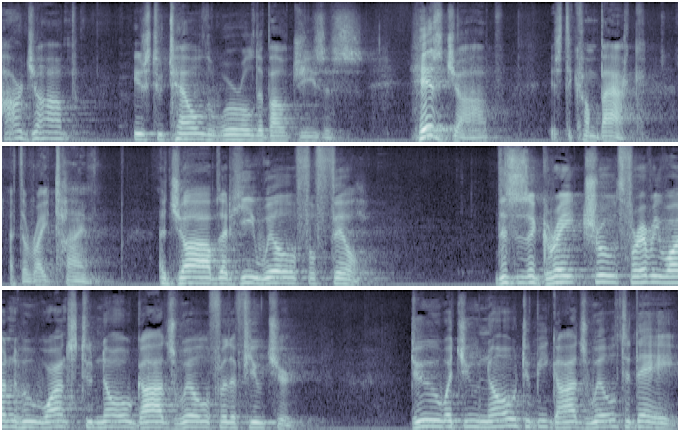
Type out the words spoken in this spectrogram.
our job is to tell the world about Jesus. His job is to come back at the right time, a job that he will fulfill. This is a great truth for everyone who wants to know God's will for the future. Do what you know to be God's will today,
